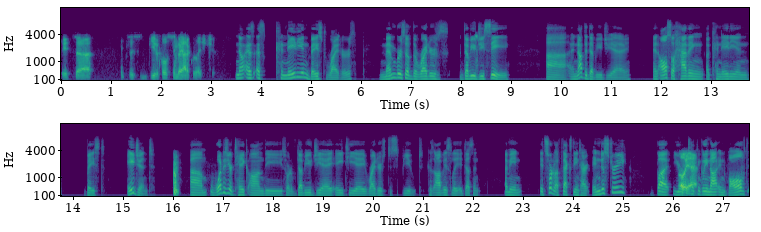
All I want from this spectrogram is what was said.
it's uh it's this beautiful symbiotic relationship. Now, as as Canadian-based writers, members of the Writers WGC, uh, and not the WGA, and also having a Canadian-based agent, um, what is your take on the sort of WGA ATA writers dispute? Because obviously, it doesn't. I mean, it sort of affects the entire industry, but you're Oh, yeah. technically not involved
